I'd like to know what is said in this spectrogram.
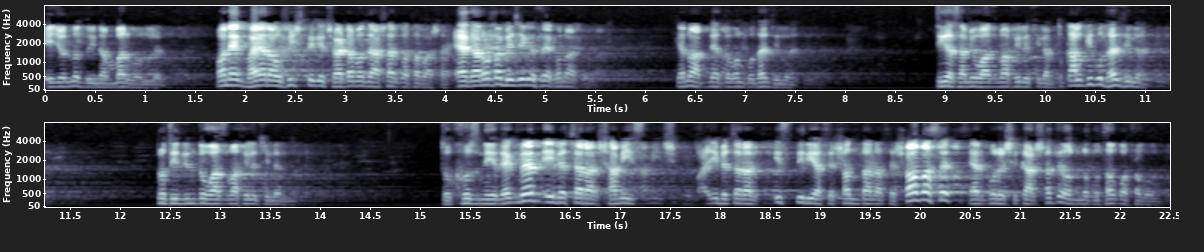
এই জন্য দুই নাম্বার বললেন, অনেক ভাইয়েরা অফিস থেকে ছয়টা বাজে আসার কথা বাসায়, এগারোটা বেজে গেছে, এখনও আসে না কেন, আপনি এতক্ষণ কোথায় ছিলেন? ঠিক আছে, আমি ওয়াজ মাহফিলে ছিলাম, তো কালকে কোথায় ছিলেন? প্রতিদিন তো ওয়াজ মাহফিলে ছিলেন না। তো খোঁজ নিয়ে দেখবেন, এই বেচারার স্বামী, এই বেচারার স্ত্রী আছে, সন্তান আছে, সব আছে, এরপরে সে কার সাথে অন্য কোথাও কথা বলবে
